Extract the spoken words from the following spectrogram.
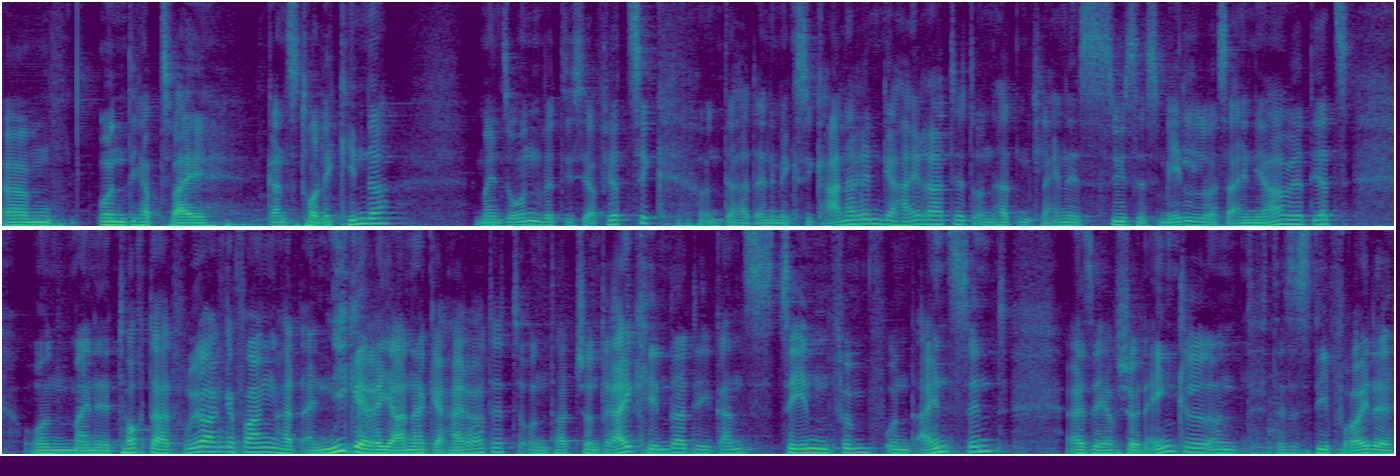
Ähm, und ich habe zwei ganz tolle Kinder. Mein Sohn wird dieses Jahr 40 und der hat eine Mexikanerin geheiratet und hat ein kleines süßes Mädel, was ein Jahr wird jetzt. Und meine Tochter hat früher angefangen, hat einen Nigerianer geheiratet und hat schon drei Kinder, die ganz 10, 5 und 1 sind. Also ich habe schon Enkel und das ist die Freude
